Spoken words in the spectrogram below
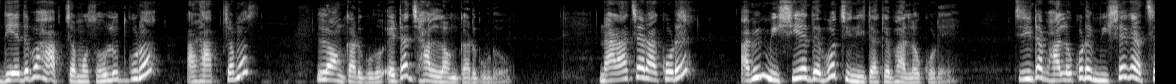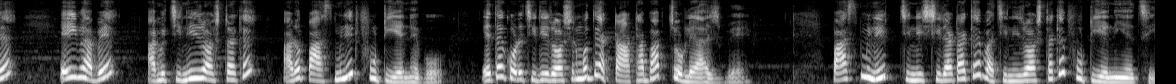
দিয়ে দেবো হাফ চামচ হলুদ গুঁড়ো আর হাফ চামচ লঙ্কার গুঁড়ো, এটা ঝাল লঙ্কার গুঁড়ো। নাড়াচাড়া করে আমি মিশিয়ে দেব চিনিটাকে ভালো করে। চিনিটা ভালো করে মিশে গেছে, এইভাবে আমি চিনির রসটাকে আরও পাঁচ মিনিট ফুটিয়ে নেব। এতে করে চিনির রসের মধ্যে একটা আঠা ভাব চলে আসবে। পাঁচ মিনিট চিনির শিরাটাকে বা চিনির রসটাকে ফুটিয়ে নিয়েছি।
